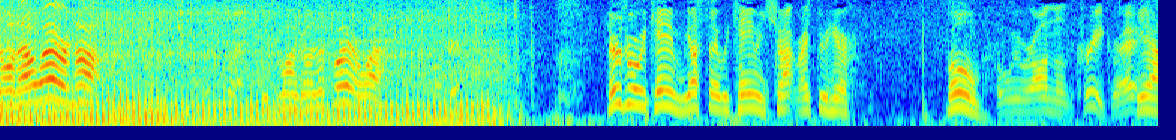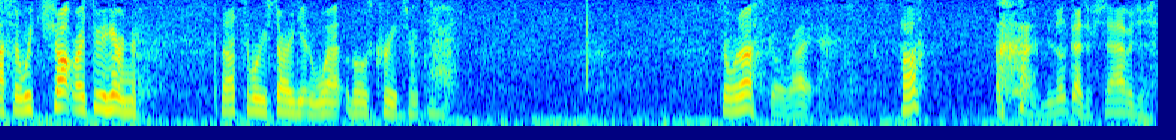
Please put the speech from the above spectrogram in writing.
go that way or not? This way. Did you want to go this way or what? Oh, Here's where we came. Yesterday we came and shot right through here. Boom. But we were on the creek, right? Yeah, so we shot right through here and that's where we started getting wet, those creeks right there. So we're not... Go right. Huh? Dude, those guys are savages.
